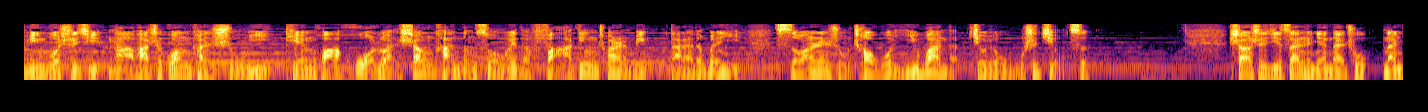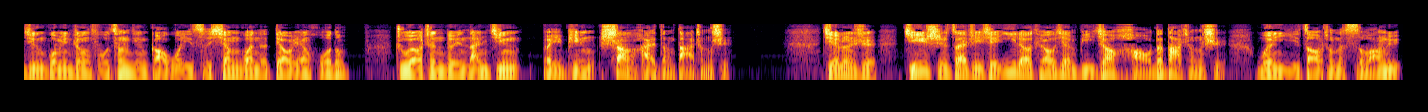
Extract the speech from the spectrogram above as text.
民国时期哪怕是光看鼠疫、天花、霍乱、伤寒等所谓的法定传染病带来的瘟疫，死亡人数超过一万的就有五十九次。上世纪三十年代初，南京国民政府曾经搞过一次相关的调研活动，主要针对南京、北平、上海等大城市。结论是，即使在这些医疗条件比较好的大城市，瘟疫造成的死亡率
